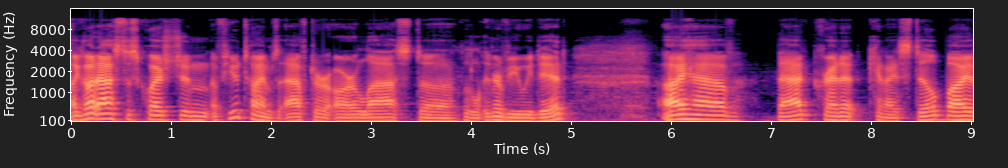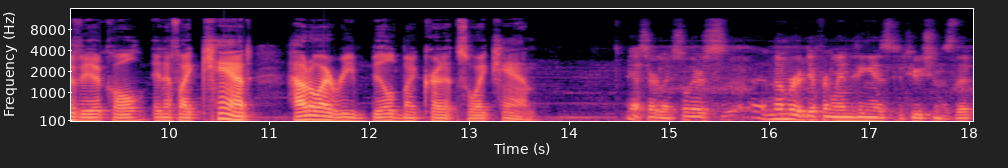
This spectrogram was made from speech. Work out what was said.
I got asked this question a few times after our last uh, little interview we did. I have bad credit. Can I still buy a vehicle? And if I can't, how do I rebuild my credit so I can? Yeah, certainly. So there's a number of different lending institutions that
